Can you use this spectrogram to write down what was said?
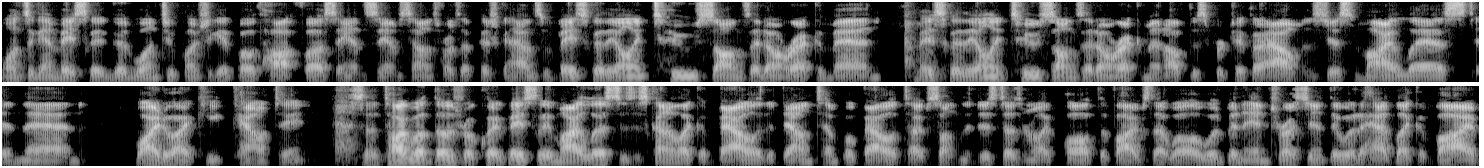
once again, basically a good one-two punch to get both Hot Fuss and Sam's Town as far as that pitch can happen. So basically, the only two songs I don't recommend, basically the only two songs I don't recommend off this particular album is just My List and then Why Do I Keep Counting. So talk about those real quick, basically my list is just kind of like a ballad, a down tempo ballad type song that just doesn't really pull off the vibes that well. It would have been interesting if they would have had like a vibe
